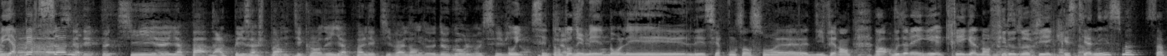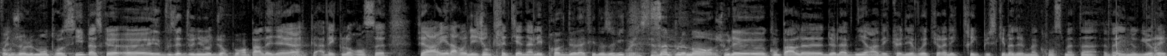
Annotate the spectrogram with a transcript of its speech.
il n'y a personne. C'est des petits. euh, Il y a pas dans le paysage politique aujourd'hui, il n'y a pas l'équivalent de De Gaulle. Oui, c'est évident. Oui, c'est entendu, mais bon, les, les circonstances sont euh, différentes. Alors, vous avez écrit également philosophie et christianisme. Ça, faut que je le montre aussi, parce que euh, vous êtes venu l'autre jour pour en parler d'ailleurs, avec Laurence Ferrari, la religion chrétienne à l'épreuve de la philosophie. Simplement, je voulais euh, qu'on parle de l'avenir avec les voitures électriques, puisqu'Emmanuel Macron ce matin va inaugurer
